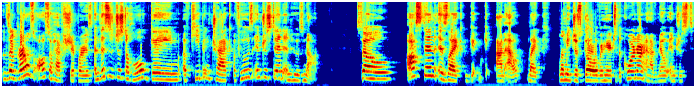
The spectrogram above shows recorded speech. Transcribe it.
The girls also have strippers, and this is just a whole game of keeping track of who's interested and who's not. So Austin is like, "Get- get- I'm out. Like, let me just go over here to the corner. I have no interest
